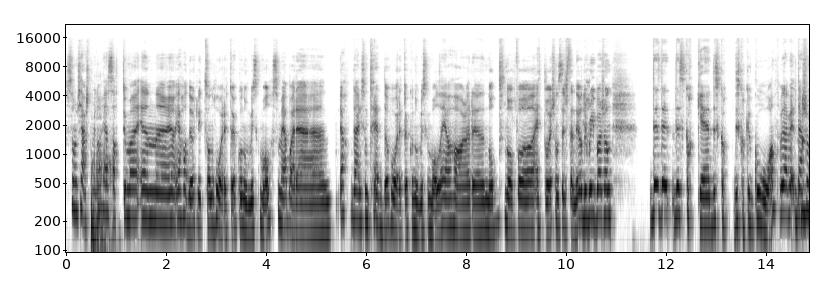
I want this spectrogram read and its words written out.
som kjæresten min òg. Jeg eh, Jeg hadde jo et litt sånn hårete økonomisk mål som jeg bare Ja, det er liksom tredje hårete økonomiske målet jeg har eh, nådd nå på ett år som selvstendig, og det blir bare sånn det, det, det, skal ikke, det, skal, det skal ikke gå an. Er, er så,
